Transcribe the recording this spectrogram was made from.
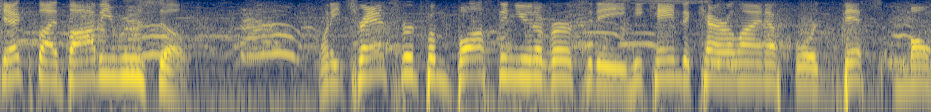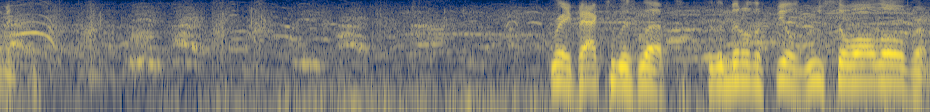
Checked by Bobby Russo. When he transferred from Boston University, he came to Carolina for this moment. Gray back to his left, to the middle of the field. Russo all over him.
